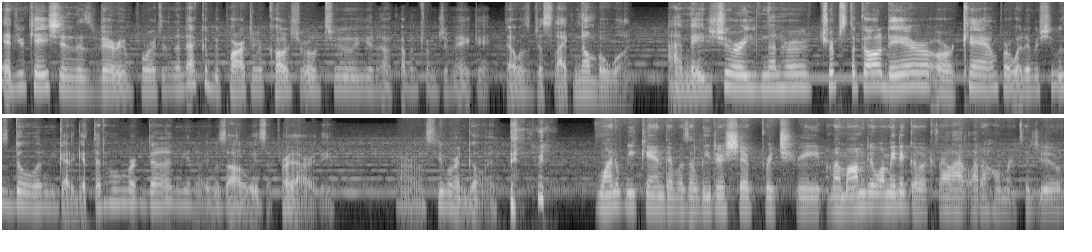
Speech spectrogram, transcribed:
Education is very important, and that could be part of the cultural too, you know, coming from Jamaica. That was just like number one. I made sure even on her trips to Caldera or camp or whatever she was doing, you got to get that homework done. You know, it was always a priority, or else you weren't going. One weekend, there was a leadership retreat. My mom didn't want me to go because I had a lot of homework to do.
